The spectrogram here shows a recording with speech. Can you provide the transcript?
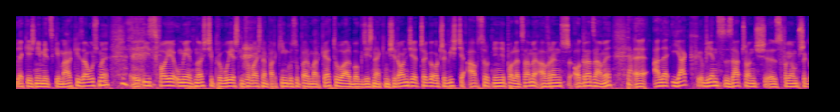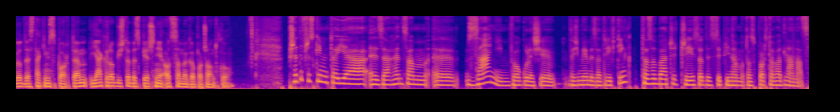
jakiejś niemieckiej marki załóżmy i swoje umiejętności próbuje szlifować na parkingu supermarketu albo gdzieś na jakimś rondzie, czego oczywiście absolutnie nie polecamy, a wręcz odradzamy. Tak. E, Ale jak więc zacząć e, swoją przygodę z takim sportem? Jak robić to bezpiecznie od samego początku? Przede wszystkim to ja e, zachęcam, e, zanim w ogóle się weźmiemy za drifting, to zobaczyć, czy jest to dyscyplina motosportowa dla nas.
